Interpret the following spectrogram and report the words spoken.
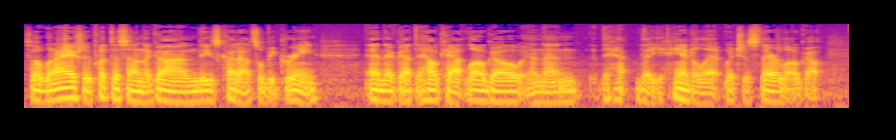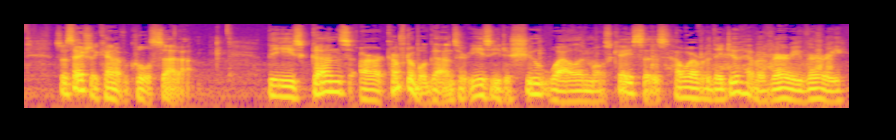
So when I actually put this on the gun, these cutouts will be green, and they've got the Hellcat logo and then the, the handle it, which is their logo. So it's actually kind of a cool setup. These guns are comfortable guns, they are easy to shoot well in most cases. However, they do have a very, very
